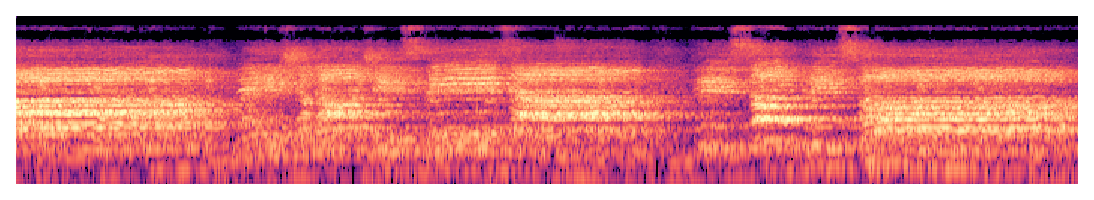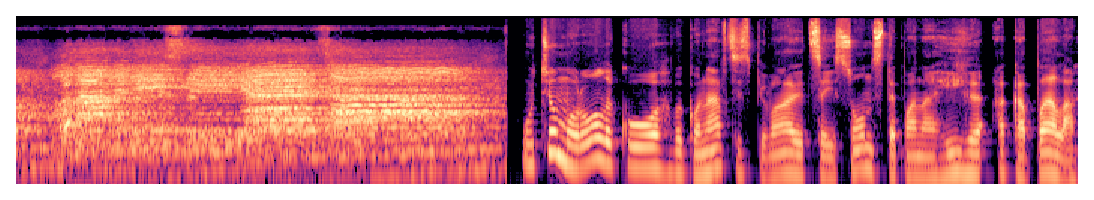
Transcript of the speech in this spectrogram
У цьому ролику виконавці співають цей сон Степана Гіги Акапела.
